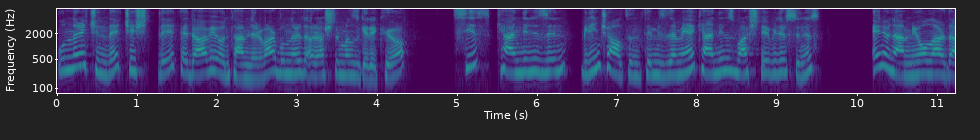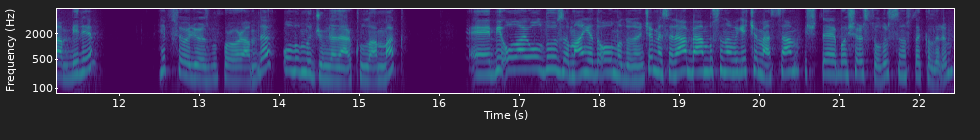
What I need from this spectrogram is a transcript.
Bunlar için de çeşitli tedavi yöntemleri var. Bunları da araştırmanız gerekiyor. Siz kendinizin bilinçaltını temizlemeye kendiniz başlayabilirsiniz. En önemli yollardan biri, hep söylüyoruz bu programda, olumlu cümleler kullanmak. Ee, bir olay olduğu zaman ya da olmadan önce mesela ben bu sınavı geçemezsem işte başarısız olur sınıfta kalırım.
